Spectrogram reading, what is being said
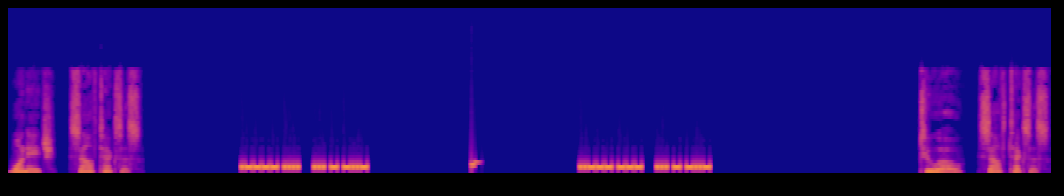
One H, South Texas. Two O, South Texas.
